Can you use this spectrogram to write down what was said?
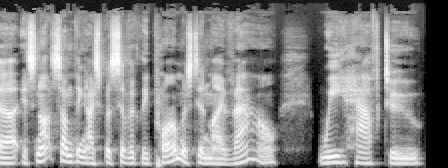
uh, it's not something i specifically promised in my vow. We have to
